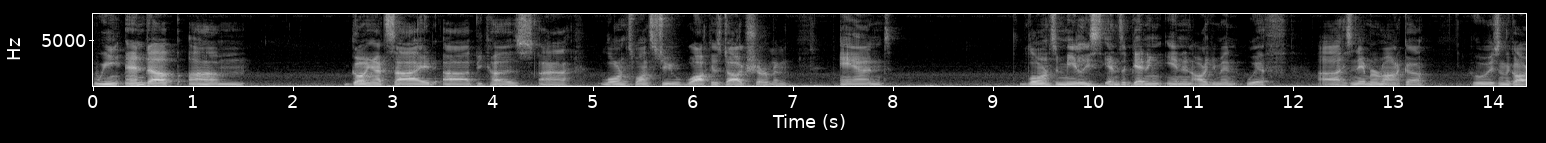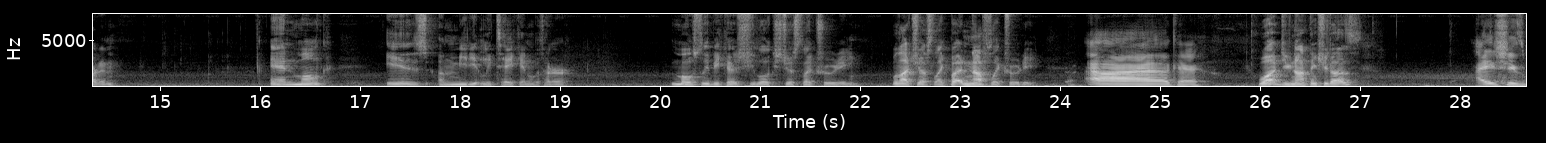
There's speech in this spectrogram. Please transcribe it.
we end up um, going outside uh, because uh, Lawrence wants to walk his dog Sherman, and Lawrence immediately ends up getting in an argument with uh, his neighbor Monica, who is in the garden, and Monk is immediately taken with her, mostly because she looks just like Trudy. Well, not just like, but enough like Trudy. Uh, okay. What? Do you not think she does? I she's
